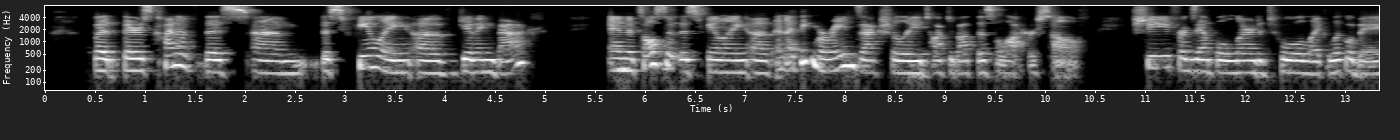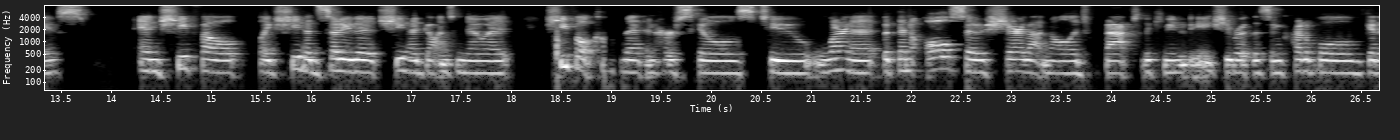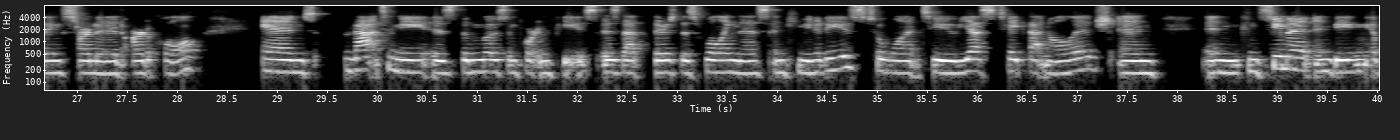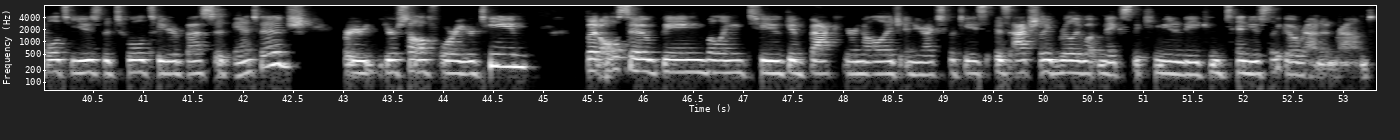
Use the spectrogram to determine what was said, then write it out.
But there's kind of this um, this feeling of giving back, and it's also this feeling of, and I think Maureen's actually talked about this a lot herself. She, for example, learned a tool like Liquibase, and she felt like she had studied it, she had gotten to know it, she felt confident in her skills to learn it, but then also share that knowledge back to the community. She wrote this incredible getting started article. And that to me is the most important piece is that there's this willingness in communities to want to, yes, take that knowledge and and consume it and being able to use the tool to your best advantage for yourself or your team but also being willing to give back your knowledge and your expertise is actually really what makes the community continuously go round and round.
